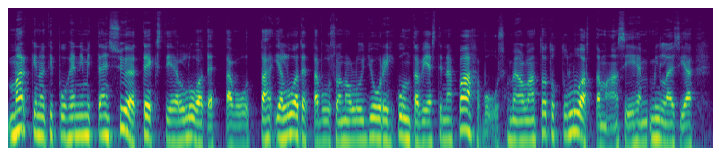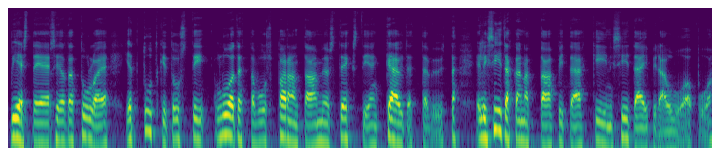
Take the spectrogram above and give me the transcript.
Markkinointipuhe nimittäin syö tekstien luotettavuutta, ja luotettavuus on ollut juuri kuntaviestinnän vahvuus. Me ollaan totuttu luottamaan siihen, millaisia viestejä sieltä tulee, ja tutkitusti luotettavuus parantaa myös tekstien käytettävyyttä. Eli siitä kannattaa pitää kiinni, siitä ei pidä luopua.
